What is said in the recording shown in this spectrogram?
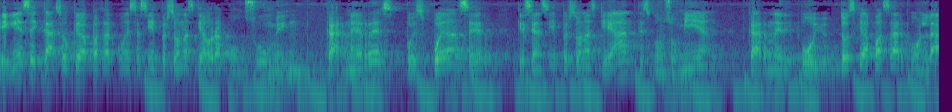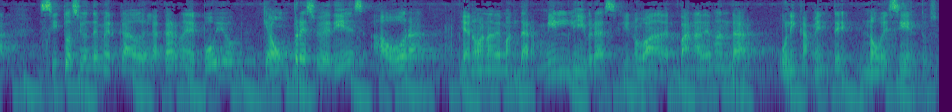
en ese caso, ¿qué va a pasar con esas 100 personas que ahora consumen carne de res? Pues puedan ser que sean 100 personas que antes consumían carne de pollo. Entonces, ¿qué va a pasar con la situación de mercado de la carne de pollo? Que a un precio de 10 ahora ya no van a demandar 1000 libras, sino van a demandar únicamente 900.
